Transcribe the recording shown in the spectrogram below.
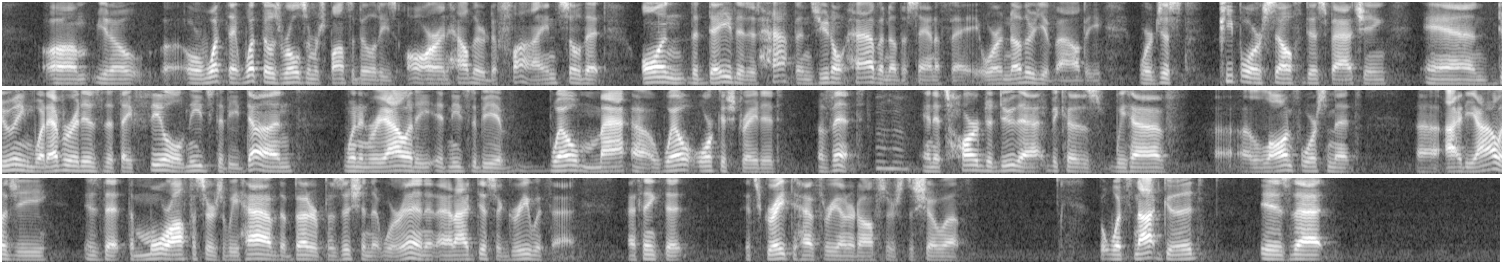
um, you know, uh, or what that what those roles and responsibilities are and how they're defined, so that on the day that it happens, you don't have another Santa Fe or another Uvalde, where just people are self-dispatching and doing whatever it is that they feel needs to be done, when in reality it needs to be a well ma- uh, well orchestrated event, mm-hmm. and it's hard to do that because we have uh, a law enforcement uh, ideology is that the more officers we have, the better position that we're in, and, and I disagree with that. I think that it's great to have 300 officers to show up. But what's not good is that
